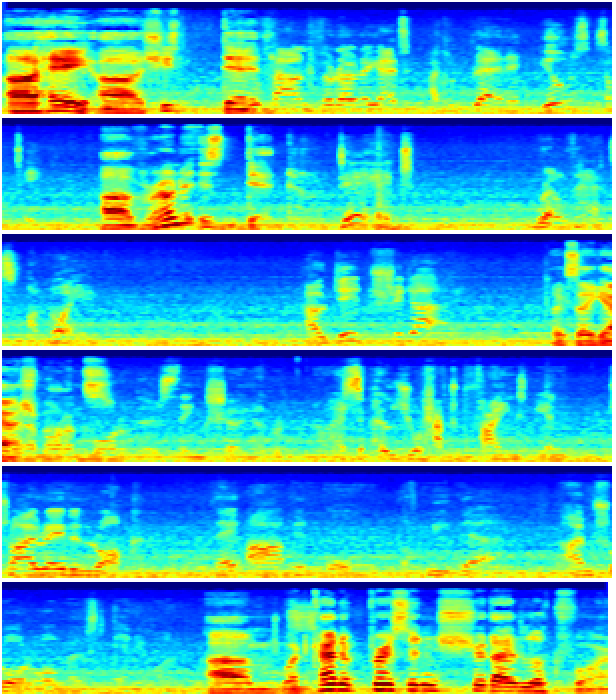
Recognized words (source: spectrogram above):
Uh, hey, uh, she's dead. You found Varona yet? I could really use some tea. Uh, Varona is dead. Dead? Well, that's annoying. How did she die? Looks like There ash more and more of those things showing up. I suppose you'll have to find me and try Raven Rock. They are in awe of me there. I'm sure almost anyone. Um, what kind of person should I look for?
